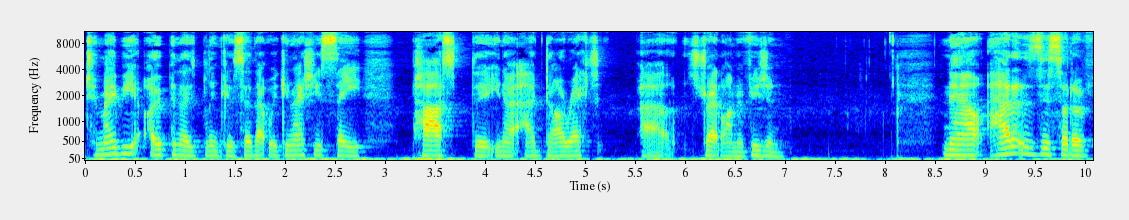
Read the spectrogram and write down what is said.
to maybe open those blinkers so that we can actually see past the, you know, our direct uh, straight line of vision. Now, how does this sort of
